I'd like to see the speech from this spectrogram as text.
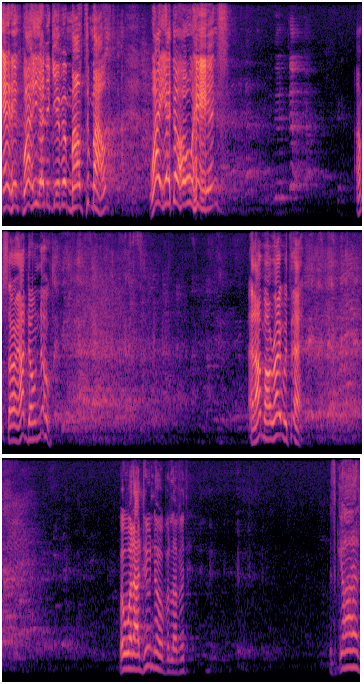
and his, why he had to give him mouth to mouth, why he had to hold hands. I'm sorry, I don't know. And I'm all right with that. But what I do know, beloved, is God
